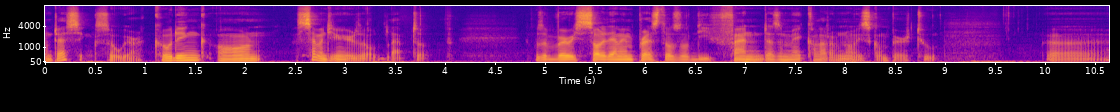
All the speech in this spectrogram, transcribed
Fantastic. So we are coding on a 17 years old laptop. It was a very solid. I'm impressed. Also, the fan doesn't make a lot of noise compared to uh,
